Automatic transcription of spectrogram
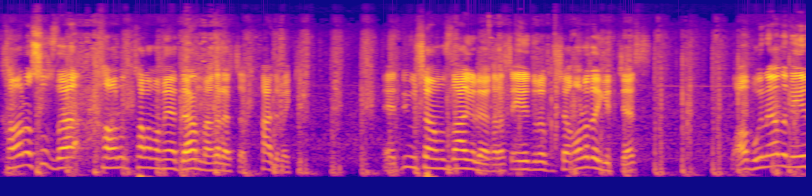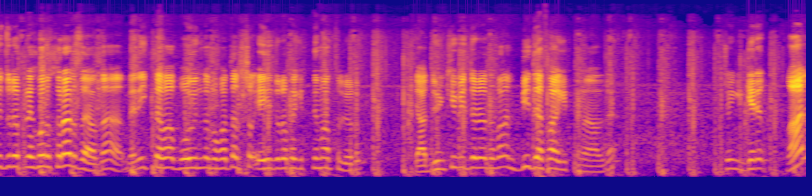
Kanunsuz da kanun tanımamaya devam arkadaşlar. Hadi bakayım. Evet bir uçağımız daha geliyor arkadaşlar. Airdrop uçağı ona da gideceğiz. Abi bugün aldım airdrop rekoru kırarız herhalde ha. Ben ilk defa bu oyunda bu kadar çok airdrop'a gittiğimi hatırlıyorum. Ya dünkü videolarda falan bir defa gittim herhalde. Çünkü geri... Lan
